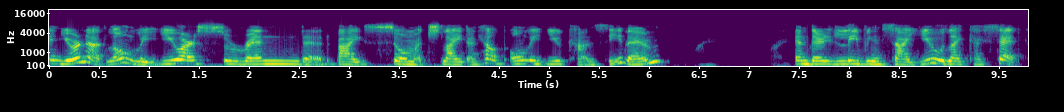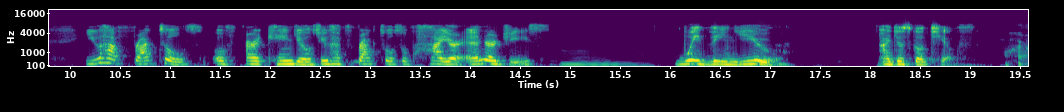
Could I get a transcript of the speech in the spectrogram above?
and you're not lonely you are surrounded by so much light and help only you can see them. And they live inside you like i said you have fractals of archangels you have fractals of higher energies mm. within you i just got chills wow.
